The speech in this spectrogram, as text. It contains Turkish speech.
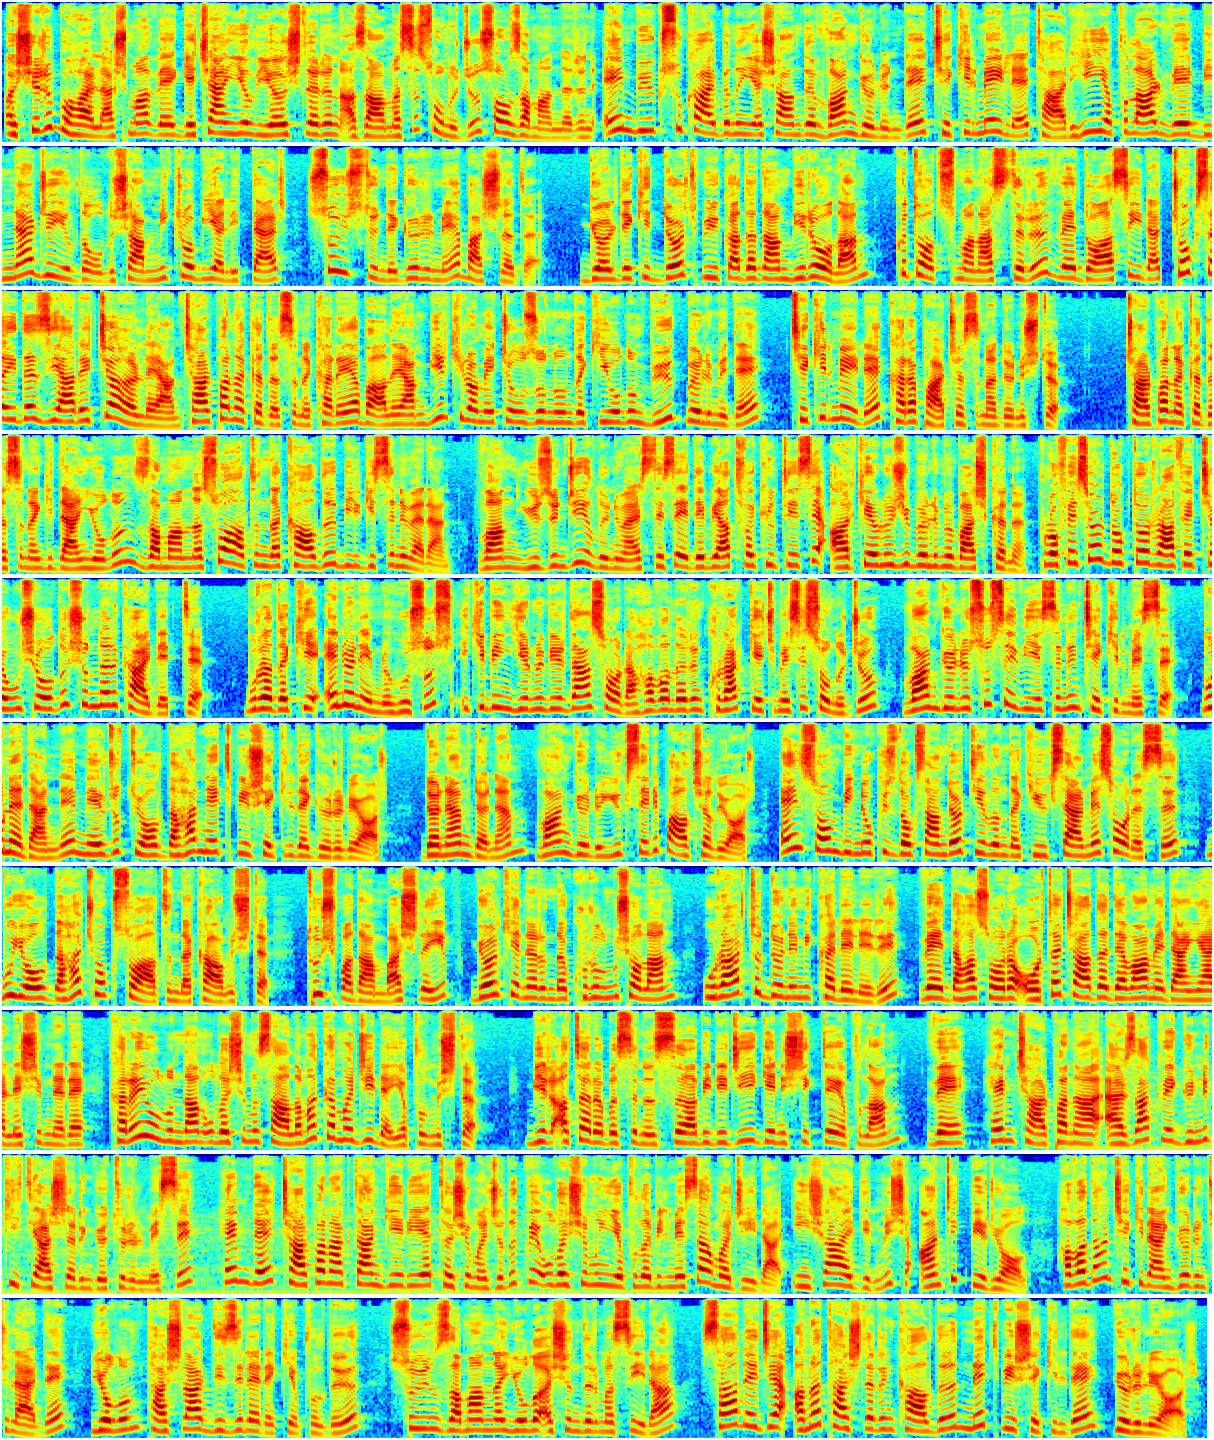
Aşırı buharlaşma ve geçen yıl yağışların azalması sonucu son zamanların en büyük su kaybının yaşandığı Van Gölü'nde çekilmeyle tarihi yapılar ve binlerce yılda oluşan mikrobiyalitler su üstünde görülmeye başladı. Göldeki dört büyük adadan biri olan Kutots Manastırı ve doğasıyla çok sayıda ziyaretçi ağırlayan Çarpanak Adası'nı karaya bağlayan 1 kilometre uzunluğundaki yolun büyük bölümü de çekilmeyle kara parçasına dönüştü. Çarpanak Adası'na giden yolun zamanla su altında kaldığı bilgisini veren Van 100. Yıl Üniversitesi Edebiyat Fakültesi Arkeoloji Bölümü Başkanı Profesör Doktor Rafet Çavuşoğlu şunları kaydetti. Buradaki en önemli husus 2021'den sonra havaların kurak geçmesi sonucu Van Gölü su seviyesinin çekilmesi. Bu nedenle mevcut yol daha net bir şekilde görülüyor. Dönem dönem Van Gölü yükselip alçalıyor. En son 1994 yılındaki yükselme sonrası bu yol daha çok su altında kalmıştı. Tuşba'dan başlayıp göl kenarında kurulmuş olan Urartu dönemi kaleleri ve daha sonra Orta Çağ'da devam eden yerleşimlere karayolundan ulaşımı sağlamak amacıyla yapılmıştı bir at arabasının sığabileceği genişlikte yapılan ve hem çarpanağa erzak ve günlük ihtiyaçların götürülmesi hem de çarpanaktan geriye taşımacılık ve ulaşımın yapılabilmesi amacıyla inşa edilmiş antik bir yol. Havadan çekilen görüntülerde yolun taşlar dizilerek yapıldığı, suyun zamanla yolu aşındırmasıyla sadece ana taşların kaldığı net bir şekilde görülüyor.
